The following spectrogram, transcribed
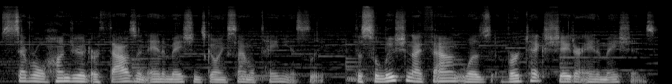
several hundred or thousand animations going simultaneously. The solution I found was Vertex Shader Animations.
